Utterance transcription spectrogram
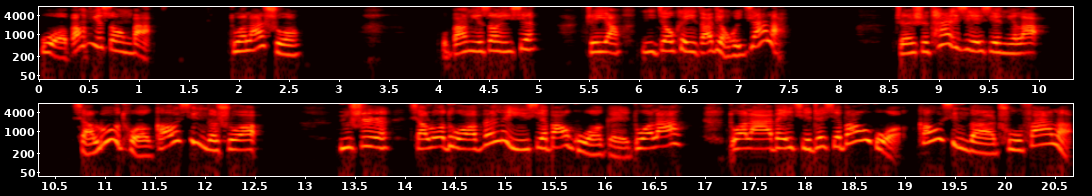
我帮你送吧。”多拉说：“我帮你送一些，这样你就可以早点回家了。”真是太谢谢你了。小骆驼高兴地说：“于是，小骆驼分了一些包裹给多拉。多拉背起这些包裹，高兴地出发了。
